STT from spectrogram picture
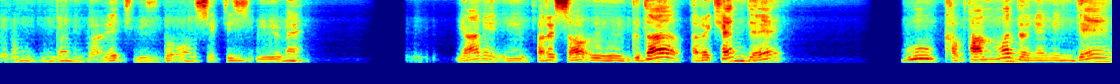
durum bundan ibaret yüzde 18 büyüme. Yani e, para sa- e, gıda parakende bu kapanma döneminde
